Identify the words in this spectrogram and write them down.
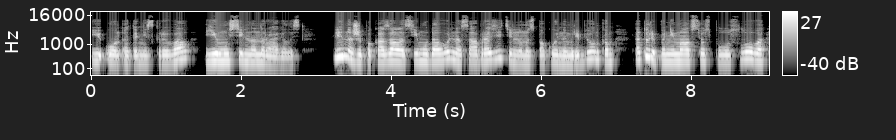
и он это не скрывал, ему сильно нравилась. Лина же показалась ему довольно сообразительным и спокойным ребенком, который понимал все с полуслова,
